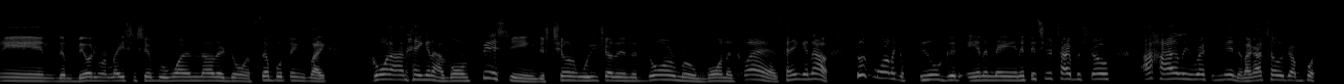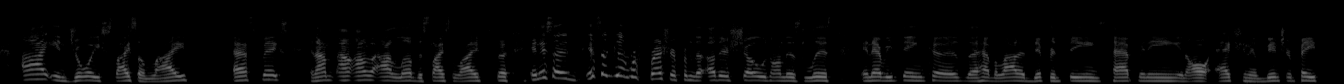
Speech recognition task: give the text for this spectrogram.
and them building relationship with one another, doing simple things like going out and hanging out, going fishing, just chilling with each other in the dorm room, going to class, hanging out. So it's more like a feel good anime. And if it's your type of show, I highly recommend it. Like I told y'all before, I enjoy slice of life aspects and I'm, I, I love the slice of life stuff and it's a it's a good refresher from the other shows on this list and everything because they have a lot of different things happening and all action adventure pace.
